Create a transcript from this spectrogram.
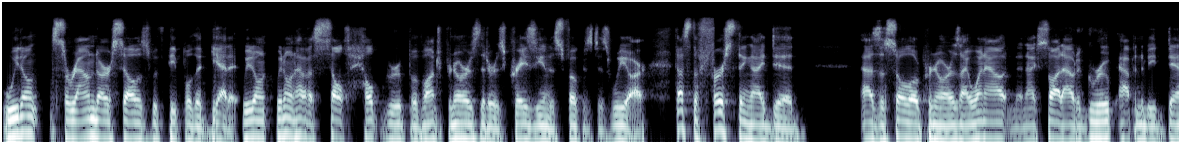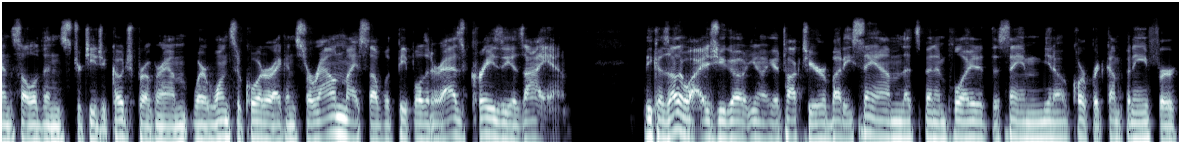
we don't surround ourselves with people that get it. We don't, we don't have a self-help group of entrepreneurs that are as crazy and as focused as we are. That's the first thing I did as a solopreneur is I went out and I sought out a group, happened to be Dan Sullivan's strategic coach program, where once a quarter I can surround myself with people that are as crazy as I am. Because otherwise you go, you know, you talk to your buddy Sam that's been employed at the same, you know, corporate company for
